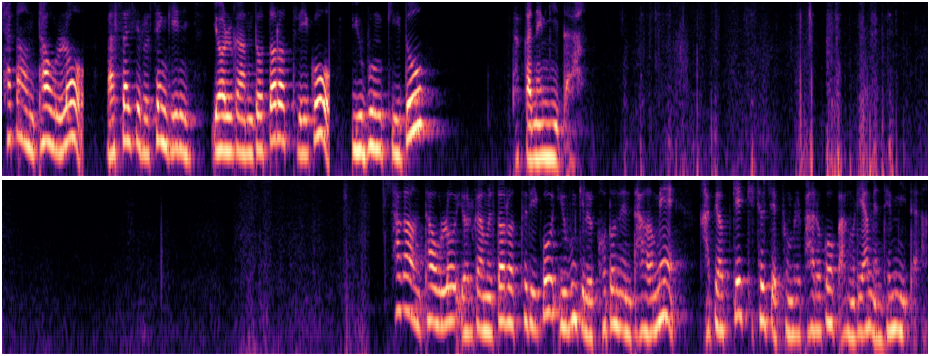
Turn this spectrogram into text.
차가운 타올로 마사지로 생긴 열감도 떨어뜨리고 유분기도 닦아냅니다. 차가운 타올로 열감을 떨어뜨리고 유분기를 걷어낸 다음에 가볍게 기초 제품을 바르고 마무리하면 됩니다.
